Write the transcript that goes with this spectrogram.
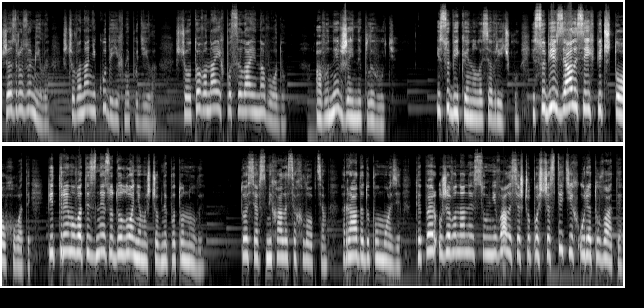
вже зрозуміли, що вона нікуди їх не поділа, що ото вона їх посилає на воду, а вони вже й не пливуть. І собі кинулася в річку, і собі взялися їх підштовхувати, підтримувати знизу долонями, щоб не потонули. Тося всміхалася хлопцям, рада допомозі. Тепер уже вона не сумнівалася, що пощастить їх урятувати.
